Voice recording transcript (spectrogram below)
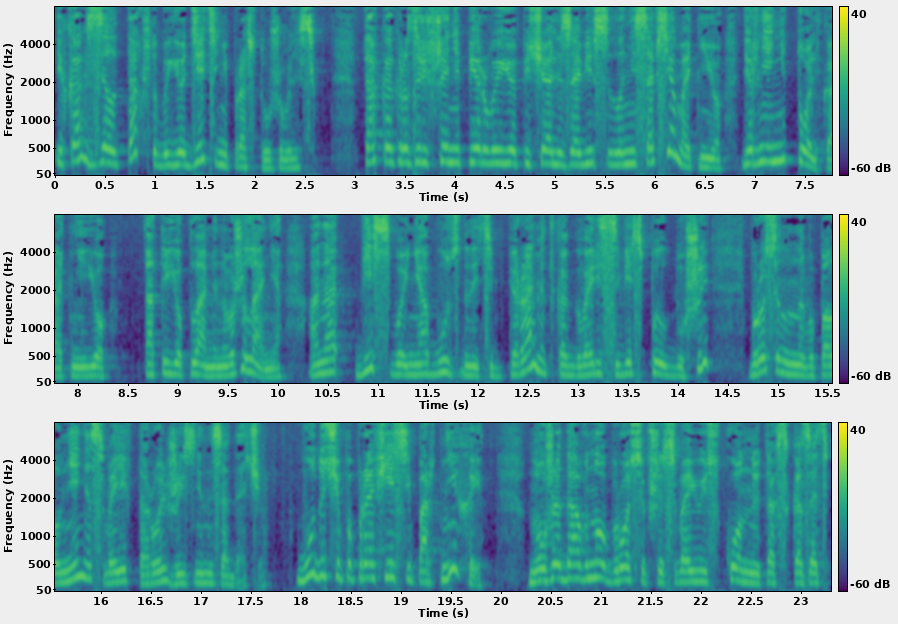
и как сделать так, чтобы ее дети не простуживались. Так как разрешение первой ее печали зависело не совсем от нее, вернее, не только от нее, от ее пламенного желания, она весь свой необузданный темперамент, как говорится, весь пыл души бросила на выполнение своей второй жизненной задачи. Будучи по профессии портнихой, но уже давно бросивший свою исконную, так сказать,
